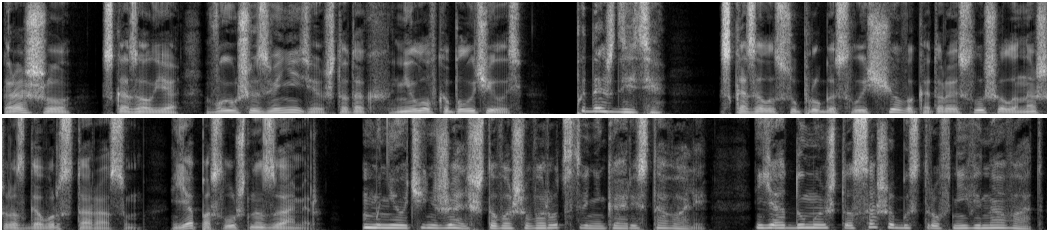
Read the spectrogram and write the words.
«Хорошо», — сказал я. «Вы уж извините, что так неловко получилось». «Подождите», — сказала супруга Слыщева, которая слышала наш разговор с Тарасом. Я послушно замер. «Мне очень жаль, что вашего родственника арестовали. Я думаю, что Саша Быстров не виноват,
